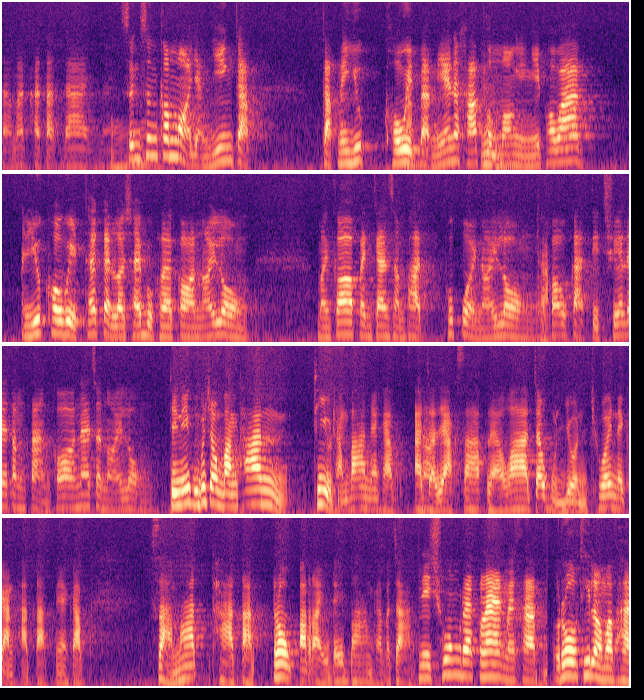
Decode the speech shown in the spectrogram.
สามารถผ่าตัดได้นะซึ่งซึ่งก็เหมาะอย่างยิ่งกับกับในยุคโควิดแบบนี้นะครับ ผมอืมมองอย่างนี้เพราะว่าในยุคโควิด ถ้าเกิดเราใช้บุคลากรน้อยลง มันก็เป็นการสัมผัสผู้ป่วยน้อยลง แล้วก็โอกาสติดเชื้ออะไรต่างๆ ก็น่าจะน้อยลง ทีนี้คุณผู้ชมบางท่านที่อยู่ทางบ้านเนะครับ อาจคจะรับอยากทราบแล้วว่าเจ้าหุ่นยนต์ช่วยในการผ่าตัดเนี่ยครับสามารถผ่าตัดโรคอะไรได้บ้างครับอาจารย์ ในช่วงแรก ๆนะครับ โรคที่เรามาผ่า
